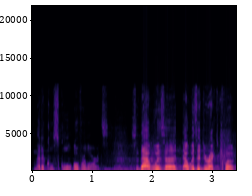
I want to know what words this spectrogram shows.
medical school overlords. So that was a, that was a direct quote.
